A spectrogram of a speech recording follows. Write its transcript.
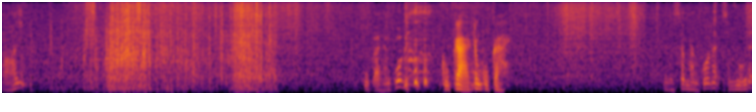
Đấy. Củ cải Hàn Quốc. củ cải trong củ cải sâm Hàn Quốc đấy, sâm núi đấy.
